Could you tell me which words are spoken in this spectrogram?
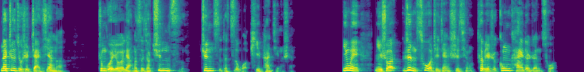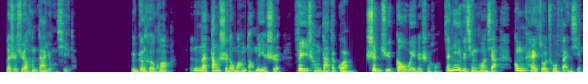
那这就是展现了中国又有两个字叫“君子”。君子的自我批判精神，因为你说认错这件事情，特别是公开的认错，那是需要很大勇气的。更何况，那当时的王导那也是非常大的官，身居高位的时候，在那个情况下公开做出反省，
